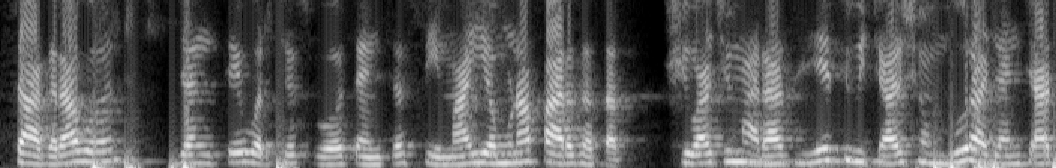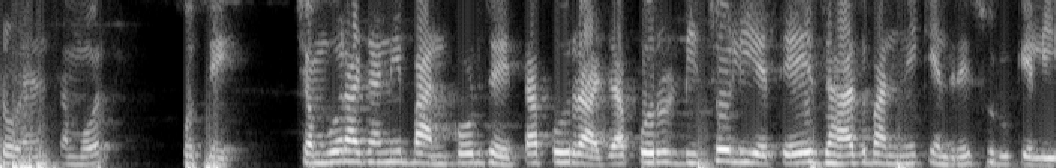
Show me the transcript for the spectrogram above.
सागरावर ज्यांचे वर्चस्व त्यांच्या सीमा यमुना पार जातात. शिवाजी महाराज हेच विचार शंभू राजांच्या डोळ्यांसमोर होते. शंभूराजांनी बानकोट जैतापूर राजापूर डिचोली येथे जहाज बांधणी केंद्रे सुरू केली.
